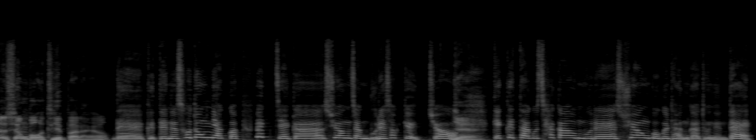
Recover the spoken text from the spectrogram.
는 수영복 어떻게 빨아요? 네, 그때는 소독약과 표백제가 수영장 물에 섞여 있죠. 예. 깨끗하고 차가운 물에 수영복을 담가두는데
